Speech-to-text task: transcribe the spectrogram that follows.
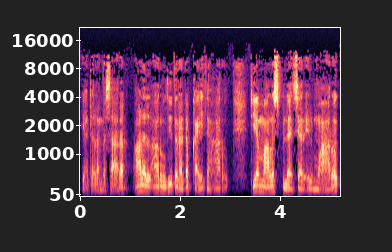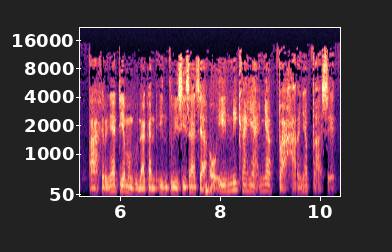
ya dalam bahasa Arab alal arudi terhadap kaidah arud. Dia males belajar ilmu arud, akhirnya dia menggunakan intuisi saja. Oh ini kayaknya baharnya basit.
